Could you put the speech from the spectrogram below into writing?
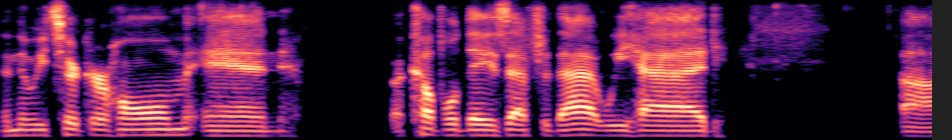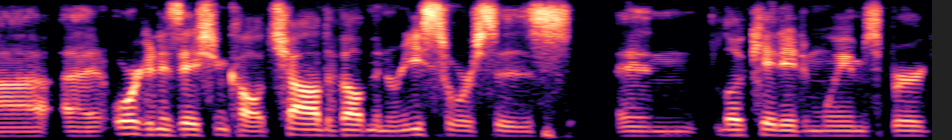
and then we took her home. And a couple days after that, we had uh, an organization called Child Development Resources and located in Williamsburg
